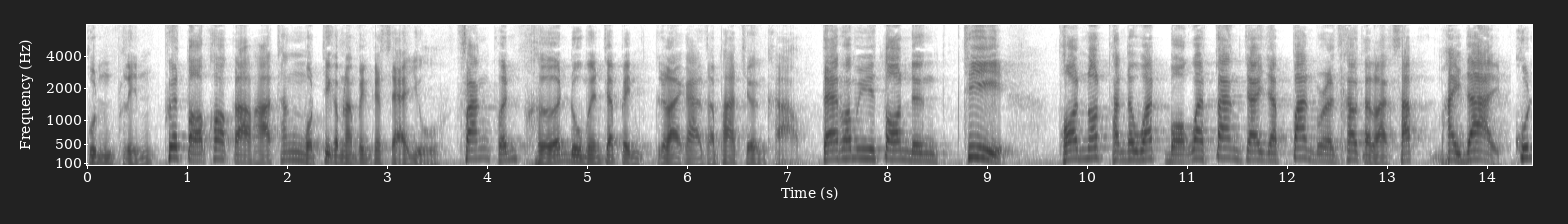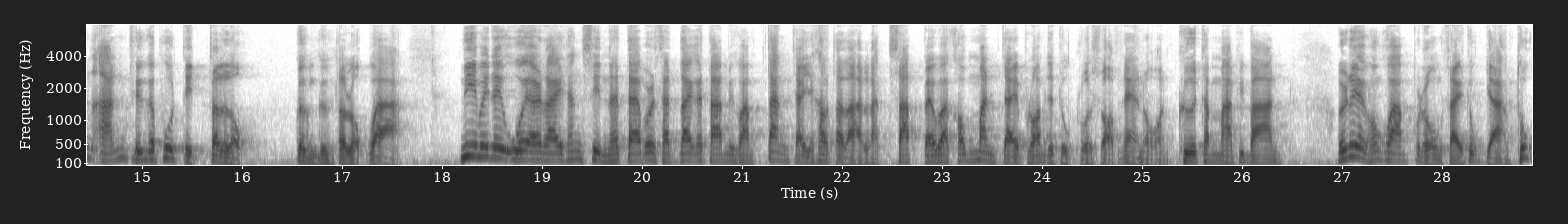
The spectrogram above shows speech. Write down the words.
คุนผลิน เพื่อตอบข้อกล่าวหาทั้งหมดที่กำลังเป็นกระแสอยู่ ฟังเผินๆดูเหมือนจะเป็นรายการสัมภาษณ์เชิงข่าว แต่พอมีตอนหนึ่งที่พอน็อตพันธวัฒน์บอกว่าตั้งใจจะปั้นบริษัทเข้าตลาดทรัพย์ให้ได้ คุณอั๋นถึงกับพูดติดตลกกึ่งกึ่งๆตลกว่า นี่ไม่ได้อวยอะไรทั้งสิ้นนะแต่บริษัทใดก็ตามมีความตั้งใจจะเข้าตลาดหลักทรัพย์แปลว่าเขามั่นใจพร้อมจะถูกตรวจสอบแน่นอน คือธรรมาภิบาล เรื่องของความโปร่งใสทุกอย่างทุก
